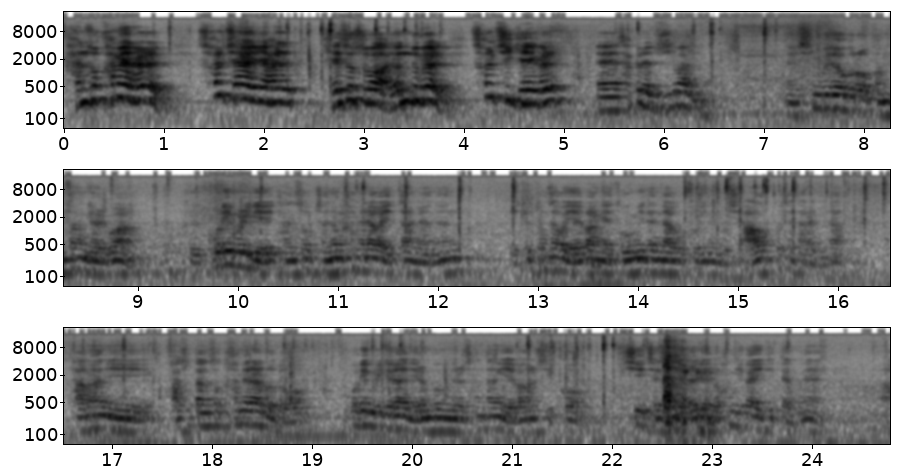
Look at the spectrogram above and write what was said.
단속 카메라를 설치해야 할 개소수와 연도별 설치 계획을 에, 답변해 주시기 바랍니다. 네, 신부적으로 검토한 결과 그 꼬리물기 단속 전용 카메라가 있다면은 이 교통사고 예방에 도움이 된다고 보이는 곳이 9곳에 달합니다. 다만 이 과속단속 카메라로도 꼬리 물기란 이런 부분들을 상당히 예방할 수 있고 시 재정 여러 개도 한계가 있기 때문에 아,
